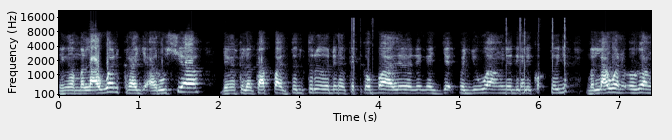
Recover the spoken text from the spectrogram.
dengan melawan kerajaan Rusia dengan kelengkapan tentera dengan kebal dengan jet pejuang dengan helikopternya melawan orang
